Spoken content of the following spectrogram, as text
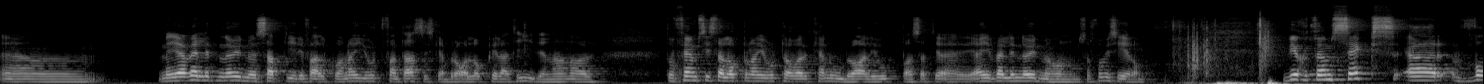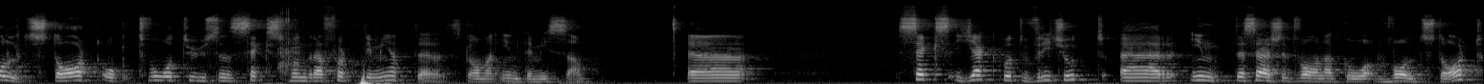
Eh, men jag är väldigt nöjd med Saptiri Falco. Han har gjort fantastiska bra lopp hela tiden. Han har, de fem sista loppen han gjort har varit kanonbra allihopa. Så jag, jag, är väldigt nöjd med honom. Så får vi se dem. V75 6 är voltstart och 2640 meter ska man inte missa. Eh, 6 Jackpot Vrichut är inte särskilt van att gå voltstart.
